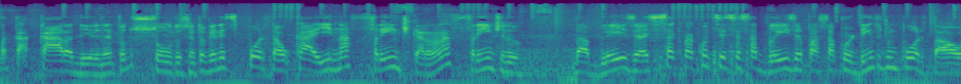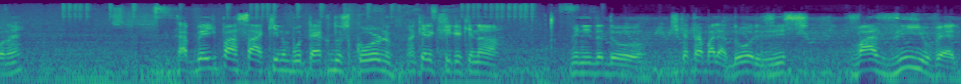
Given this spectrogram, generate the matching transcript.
a cara dele, né? Todo solto assim. Eu tô vendo esse portal cair na frente, cara. Lá na frente do, da Blazer. Aí você sabe o que vai acontecer se essa Blazer passar por dentro de um portal, né? Acabei de passar aqui no Boteco dos Cornos, aquele que fica aqui na Avenida do. Acho que é Trabalhadores, isso. Vazio, velho.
